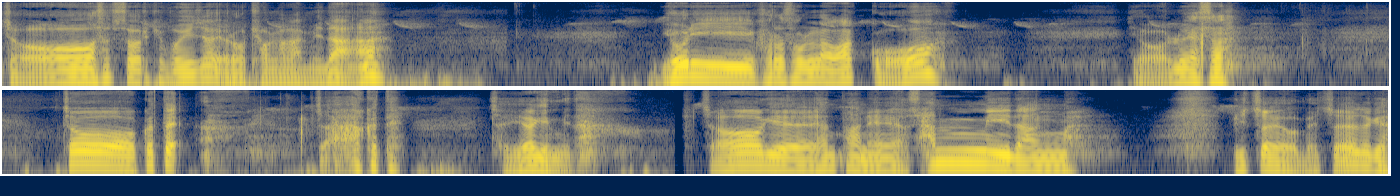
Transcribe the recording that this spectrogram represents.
저 숲속 이렇게 보이죠? 이렇게 올라갑니다. 요리 걸어서 올라왔고 여기로 해서 저 끝에 저 끝에 저 여기입니다. 저기에 현판에 3미당 밑자요. 몇 자요 저게.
